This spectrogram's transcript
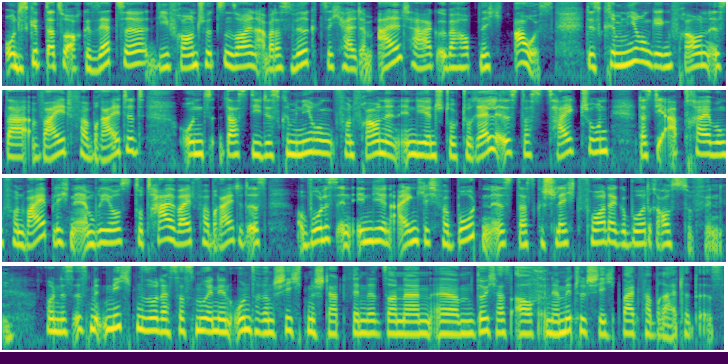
und es gibt dazu auch Gesetze, die Frauen schützen sollen, aber das wirkt sich halt im Alltag überhaupt nicht aus. Diskriminierung gegen Frauen ist da weit verbreitet und dass die Diskriminierung von Frauen in Indien strukturell ist, das zeigt schon, dass die Abtreibung von weiblichen Embryos total weit verbreitet ist, obwohl es in Indien eigentlich verboten ist, das Geschlecht vor der Geburt rauszufinden. Und es ist mitnichten so, dass das nur in den unteren Schichten stattfindet, sondern ähm, durchaus auch in der Mittelschicht weit verbreitet ist.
